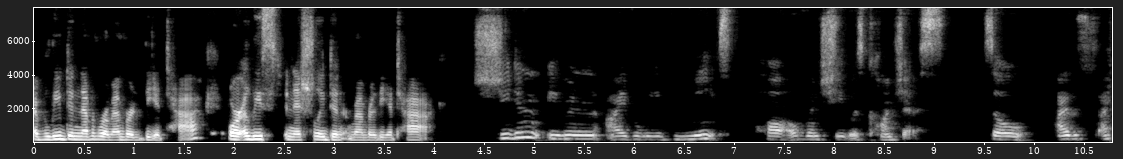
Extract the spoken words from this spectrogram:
i believe did never remembered the attack or at least initially didn't remember the attack she didn't even i believe meet paul when she was conscious so I was, I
